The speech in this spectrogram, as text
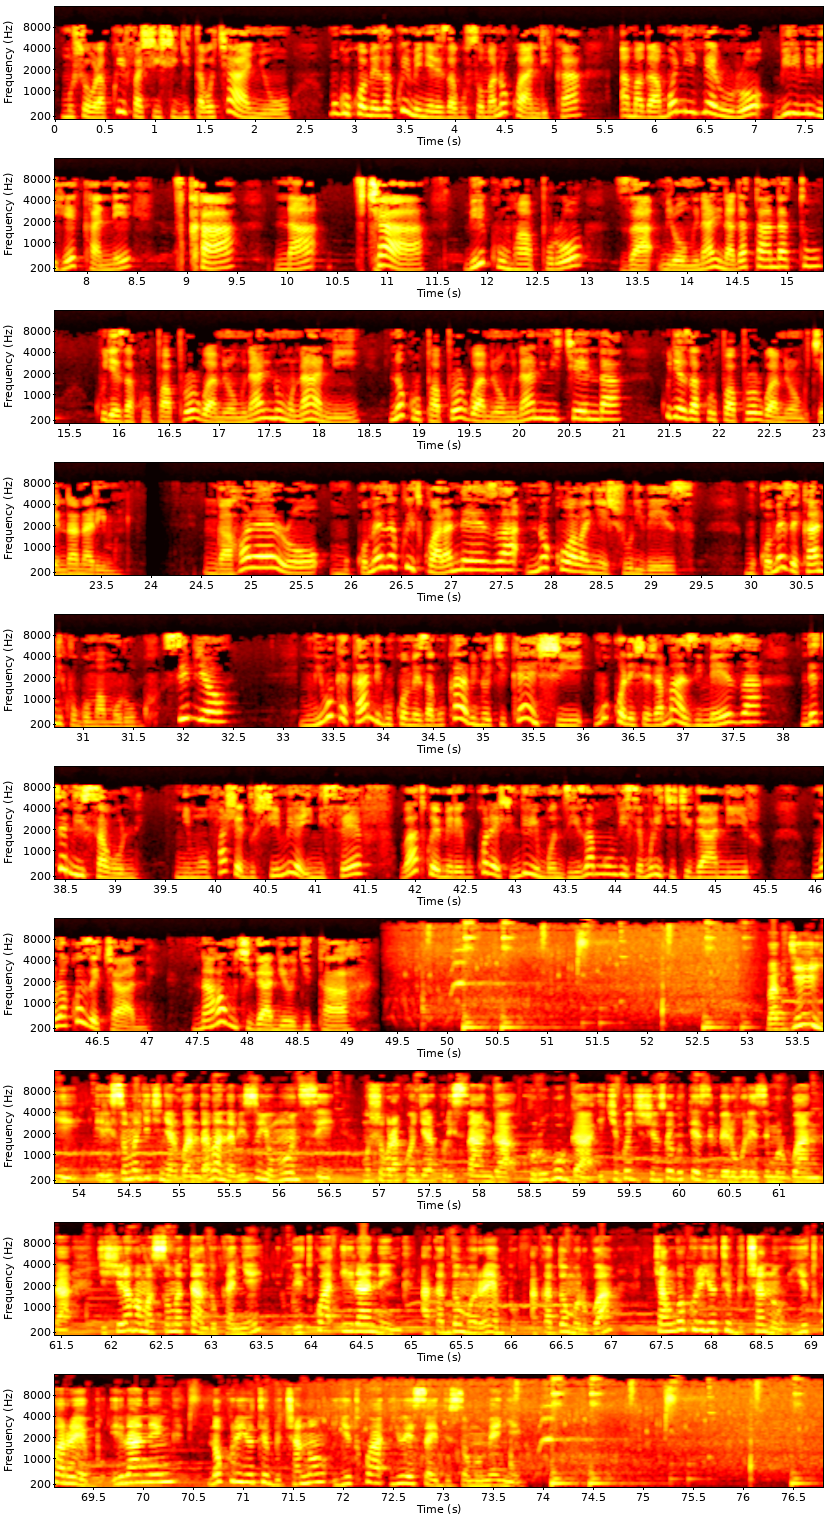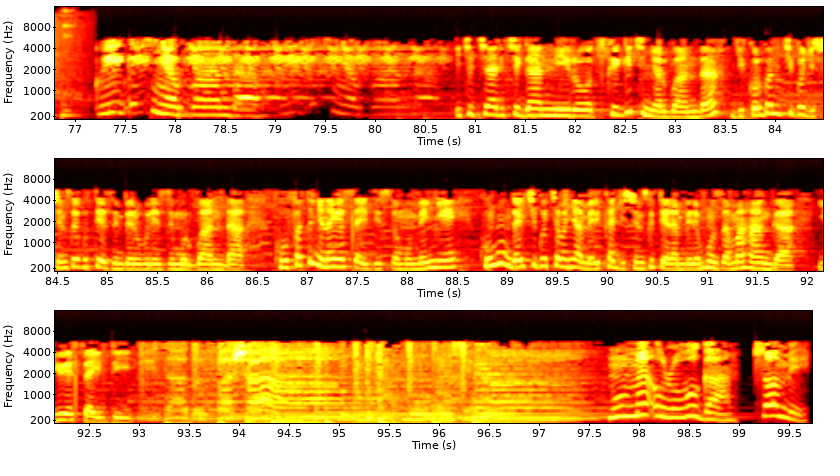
Mushobora kwifashisha igitabo cyanyu mu gukomeza kwimenyereza gusoma no kwandika amagambo n'interuro birimo ibihekane pka na pya biri ku mpapuro za mirongo inani na gatandatu kugeza ku rupapuro rwa mirongo inani n'umunani no ku rupapuro rwa mirongo inani n'icyenda kugeza ku rupapuro rwa mirongo icyenda na rimwe. Ngaho rero mukomeze kwitwara neza no kuba abanyeshuri beza. Mukomeze kandi kuguma mu rugo sibyo? Mwibuke kandi gukomeza gukaraba intoki kenshi mukoresheje amazi meza ndetse n'isabune. Nimumfashe dushimire unicef batwemereye gukoresha indirimbo nziza mwumvise muri iki kiganiro. Murakoze cyane. Naho mu kiganiro gitaha. Babyeyi iri somo ry'ikinyarwanda abana bize uyu munsi mushobora kongera kurisanga ku rubuga ikigo gishinzwe guteza imbere uburezi mu rwanda gishyiraho amasomo atandukanye rwitwa e-learning akadomo reb akadomo rwa cyangwa kuri youtube channel yitwa reb e-learning no kuri youtube channel yitwa usaid somumenye twige ikinyarwanda. Iki cyari ikiganiro twiga ikinyarwanda gikorwa n'ikigo gishinzwe guteza imbere uburezi mu rwanda. Ku bufatanye na usaid mumenye ku nkunga y'ikigo cy'abanyamerika gishinzwe iterambere mpuzamahanga usaid mume urubuga nsome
